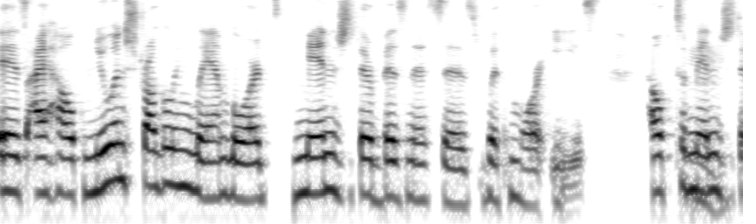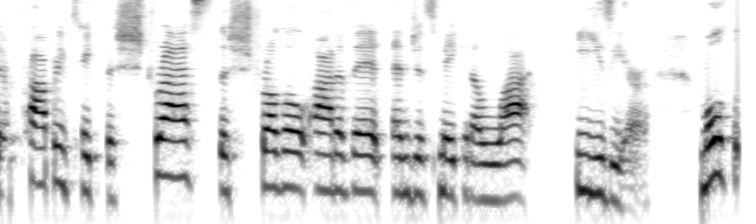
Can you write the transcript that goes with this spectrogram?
is I help new and struggling landlords manage their businesses with more ease, help to mm. manage their property, take the stress, the struggle out of it, and just make it a lot easier. Most,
